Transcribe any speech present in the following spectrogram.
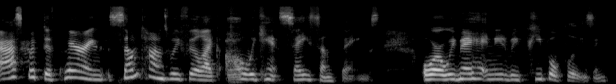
aspect of caring, sometimes we feel like, oh, we can't say some things, or we may need to be people pleasing.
